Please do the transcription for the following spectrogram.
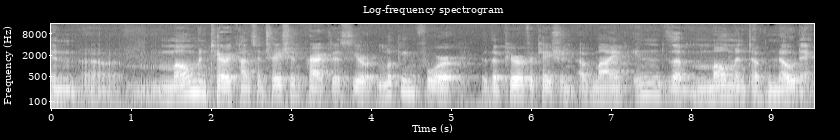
in uh, momentary concentration practice, you're looking for the purification of mind in the moment of noting.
